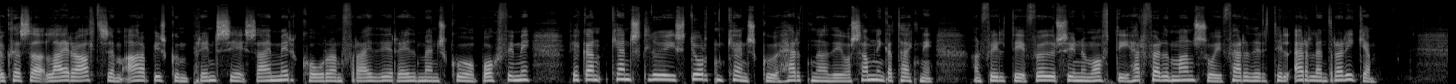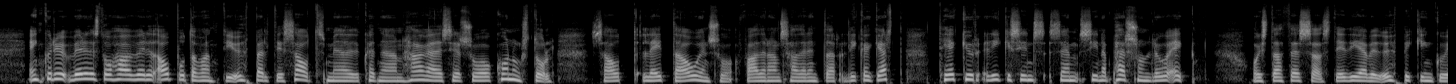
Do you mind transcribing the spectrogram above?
Auk þess að læra allt sem arabískum prinsi sæmir, kóranfræði, reyðmennsku og bókfimi fekk hann kennslu í stjórnkensku, hernaði og samningatækni. Hann fylgdi föður sínum oft í herrferðumanns og í ferðir til Erlendra ríkja. Einhverju veriðist þó hafa verið ábútafant í uppeldi Sáts með hvernig hann hagaði sér svo á konungstól. Sát leita á eins og fadur hans hafði reyndar líka gert, tekjur ríkisins sem sína persónlegu eign og í stað þess að styðja við uppbyggingu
